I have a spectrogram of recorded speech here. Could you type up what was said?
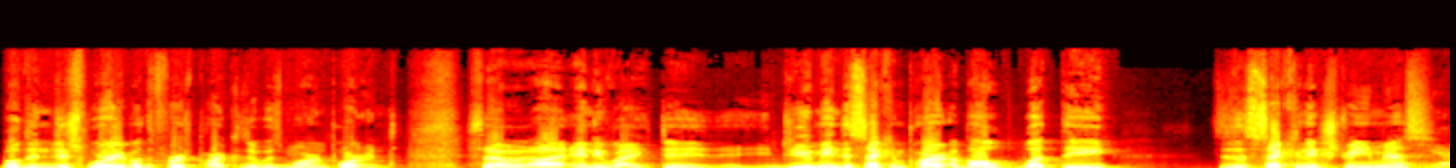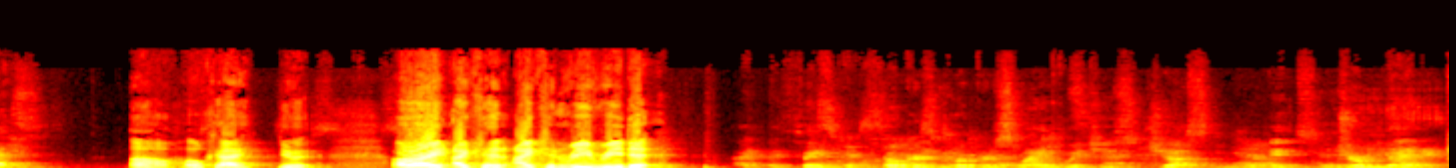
Well, then just worry about the first part because it was more important. So, uh, anyway, do, do, you mean the second part about what the the second extreme is? Yes. Oh, okay. You, all right, I can I can reread it. I, I think Hooker, Hooker's language is just it's Germanic.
